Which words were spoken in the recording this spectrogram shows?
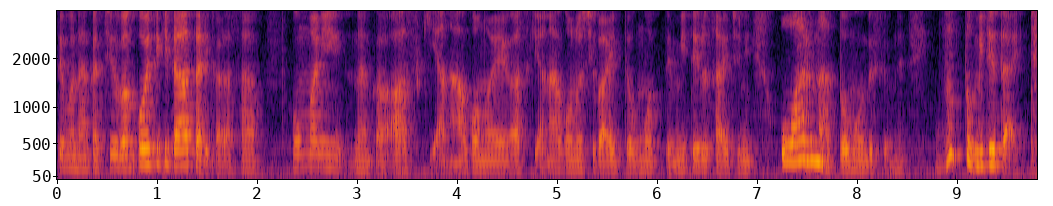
でもなんか中盤超えてきたあたりからさほんまになんかあ好きやなこの映画好きやなこの芝居って思って見てる最中に終わるなと思うんですよね。ずっと見てたい。っ て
